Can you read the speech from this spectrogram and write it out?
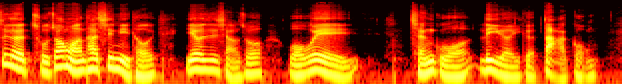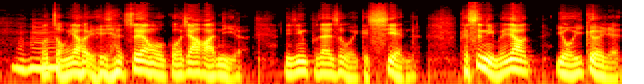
这个楚庄王他心里头也有是想说，我为陈国立了一个大功，我总要虽然我国家还你了，你已经不再是我一个县了，可是你们要有一个人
